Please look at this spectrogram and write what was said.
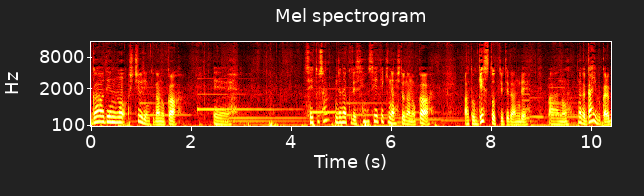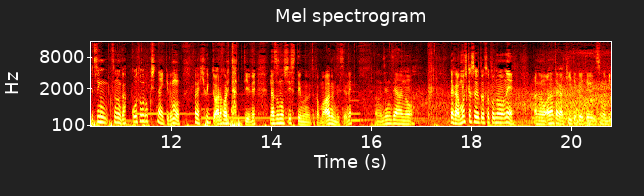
ガーデンのスチューデントなのか、えー、生徒さんじゃなくて先生的な人なのかあとゲストって言ってたんであのなんか外部から別にその学校登録してないけどもなんかひょいっと現れたっていうね謎のシステムとかもあるんですよね。あの全然あのだからもしかするとそこのねあのあなたが聞いてくれてるそのね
